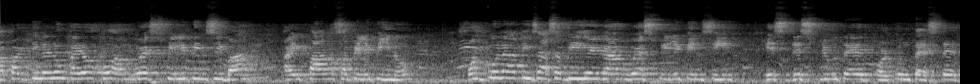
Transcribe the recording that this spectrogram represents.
Kapag tinanong kayo kung ang West Philippine Sea ba ay para sa Pilipino, huwag po nating sasabihin na ang West Philippine Sea is disputed or contested.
